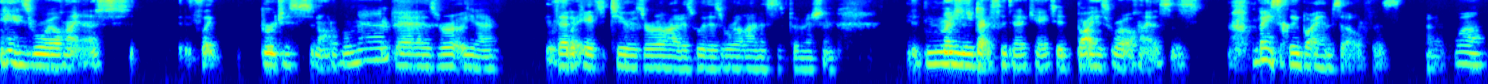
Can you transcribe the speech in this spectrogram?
His Royal Highness. It's like Brutus is an honorable man. Yeah, his ro- you know It's like- dedicated to His Royal Highness with His Royal Highness's permission, most Read. respectfully dedicated by His Royal Highness's. basically by himself. Is kind of, well,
